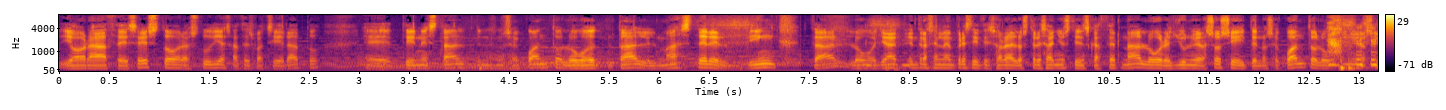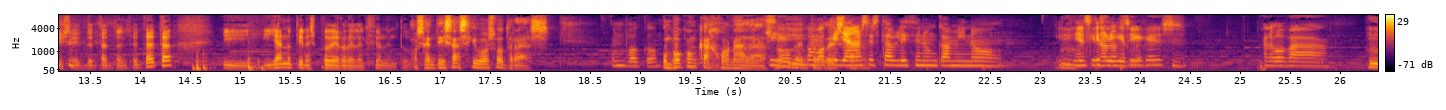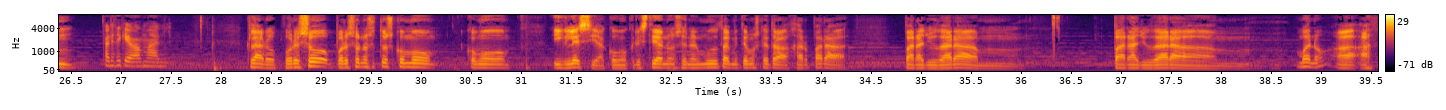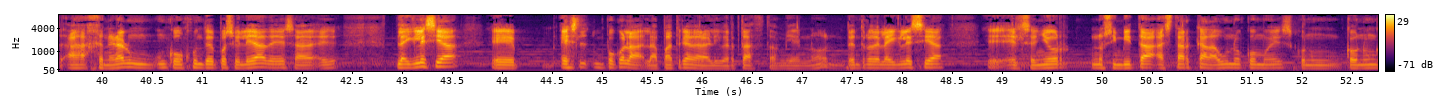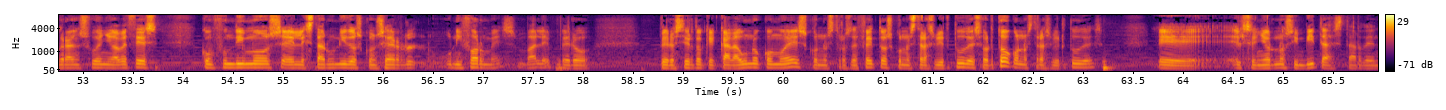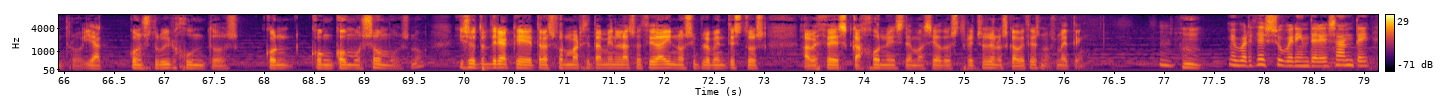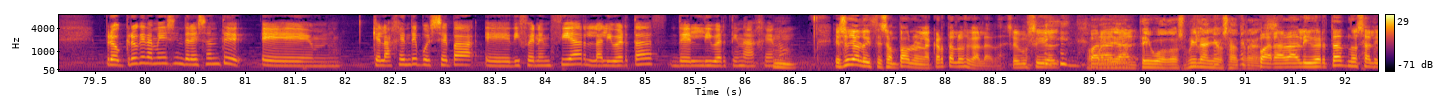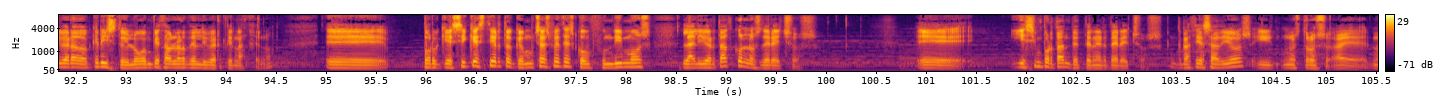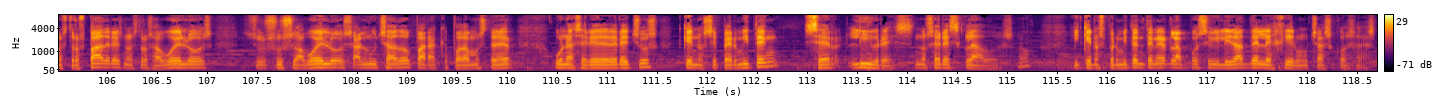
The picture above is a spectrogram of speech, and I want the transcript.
y ahora haces esto, ahora estudias, haces bachillerato, eh, tienes tal, tienes no sé cuánto, luego tal, el máster, el DIN, tal, luego ya entras en la empresa y dices, ahora a los tres años tienes que hacer nada, luego eres junior associate no sé cuánto, luego junior associate de tanto, etc. Y, y, ya no tienes poder de elección en tu vida. ¿Os sentís así vosotras? Un poco. Un poco encajonadas, sí, ¿no? Dentro como que de ya no se establece en un camino y mm. tienes si que no seguirlo. lo sigues, mm. algo va... Mm. Parece que va mal. Claro, por eso, por eso nosotros como, como iglesia, como cristianos en el mundo, también tenemos que trabajar para, para ayudar a para ayudar a bueno a, generar un, un, conjunto de posibilidades. Eh, la iglesia eh, es un poco la, la, patria de la libertad también, ¿no? Dentro de la iglesia eh, el Señor nos invita a estar cada uno como es, con un, con un gran sueño. A veces confundimos el estar unidos con ser uniformes, ¿vale? Pero, pero es cierto que cada uno como es, con nuestros defectos, con nuestras virtudes, sobre todo con nuestras virtudes, eh, el Señor nos invita a estar dentro y a construir juntos, con, con, cómo somos, ¿no? Y eso tendría que transformarse también en la sociedad y no simplemente estos a veces cajones demasiado estrechos en los que a veces nos meten. Mm. Mm. Me parece súper interesante, pero creo que también es interesante eh, que la gente pues sepa eh, diferenciar la libertad del libertinaje, ¿no? Mm. Eso ya lo dice San Pablo en la carta a los. Hemos ido para la, antiguo, dos mil años atrás. Para la libertad nos ha liberado Cristo y luego empieza a hablar del libertinaje, ¿no? Eh, porque sí que es cierto que muchas veces confundimos la libertad con los derechos. Eh, y es importante tener derechos. Gracias a Dios y nuestros, eh, nuestros padres, nuestros abuelos, sus, abuelos han luchado para que podamos tener una serie de derechos que nos permiten ser libres, no ser esclavos, ¿no? y que nos permiten tener la posibilidad de elegir muchas cosas.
